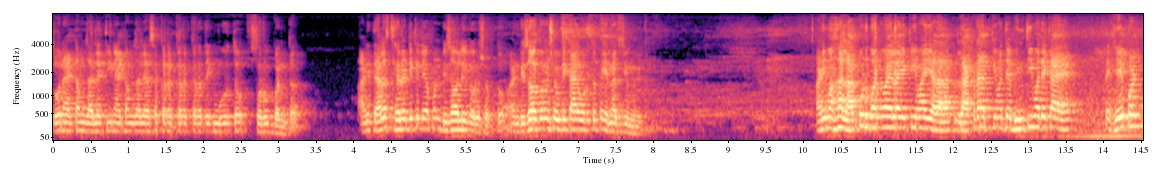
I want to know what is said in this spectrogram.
दोन ॲटम झाले तीन ॲटम झाले असं करत करत करत एक मूर्त स्वरूप बनतं. आणि त्यालाच थेरेटिकली आपण डिझॉल्व्ह करू शकतो. आणि डिझॉल्व्ह करून शेवटी काय उरतं? ते एनर्जी मिळतं. आणि मग हा लाकूड बनवायला आहे किंवा या लाकडात किंवा त्या भिंतीमध्ये काय आहे? तर हे पण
